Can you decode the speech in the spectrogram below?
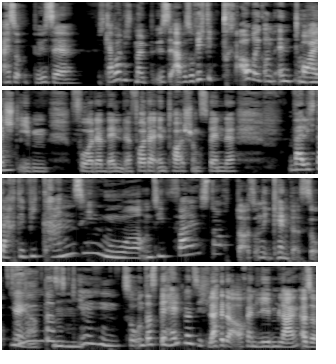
also böse, ich glaube auch nicht mal böse, aber so richtig traurig und enttäuscht eben vor der Wende, vor der Enttäuschungswende. weil ich dachte, wie kann sie nur? Und sie weiß doch das. Und ich kennt das so. Ja, ja. Das, mhm. So, und das behält man sich leider auch ein Leben lang. Also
